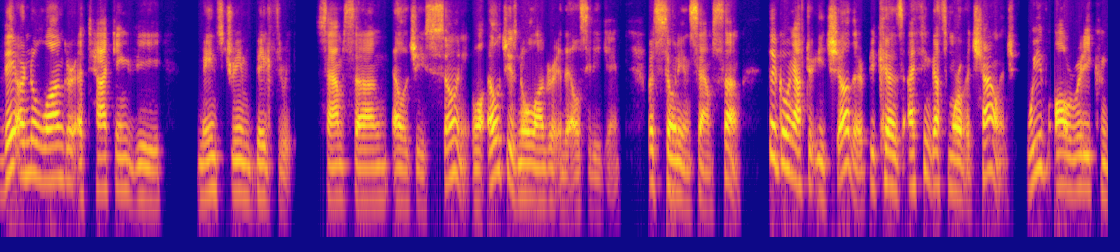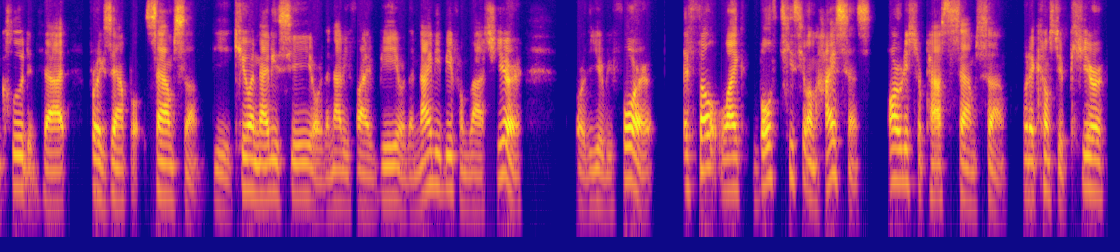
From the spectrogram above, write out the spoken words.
they are no longer attacking the mainstream big three: Samsung, LG, Sony. Well, LG is no longer in the LCD game, but Sony and Samsung. They're going after each other because I think that's more of a challenge. We've already concluded that for example, Samsung, the QN90C or the 95B or the 90B from last year or the year before, it felt like both TCL and Hisense already surpassed Samsung when it comes to pure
